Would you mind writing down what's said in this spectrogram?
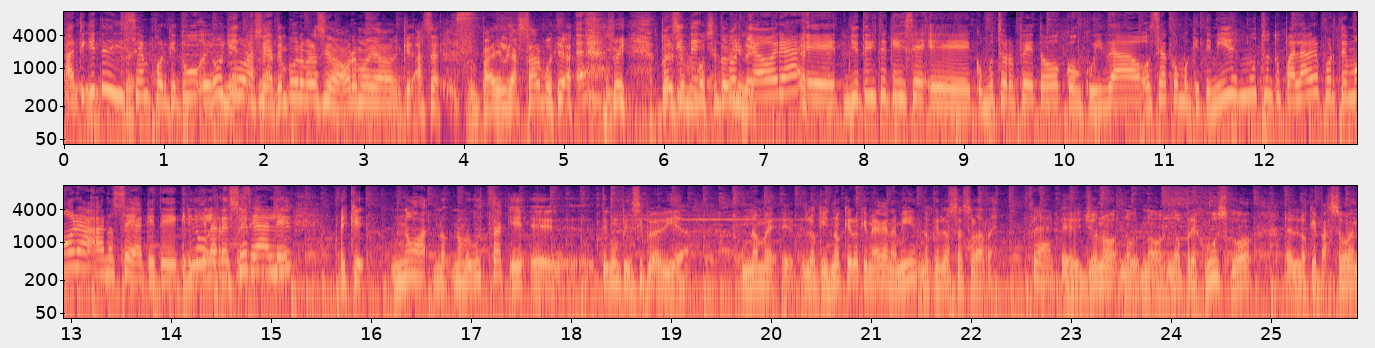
¿A ti qué te dicen? Porque tú... Eh, no, yo hace tiempo que no me lo ahora me voy a... para adelgazar voy a... porque, porque ahora eh, yo te he visto que dice con mucho respeto, con cuidado, o sea, como que te mides mucho en tus palabras por temor a, no sé, a que te critiquen las redes sociales. Es que no, no, me gusta que eh, tenga un principio de vida. No me, eh, lo que no quiero que me hagan a mí, no quiero hacer la resto. Claro. Eh, yo no, no, no, prejuzgo lo que pasó en,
